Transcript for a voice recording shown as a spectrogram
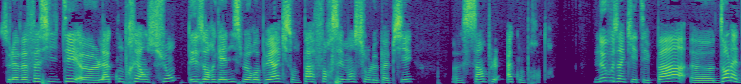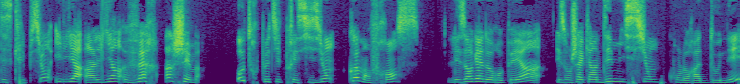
Cela va faciliter euh, la compréhension des organismes européens qui ne sont pas forcément sur le papier euh, simples à comprendre. Ne vous inquiétez pas, euh, dans la description, il y a un lien vers un schéma. Autre petite précision, comme en France, les organes européens, ils ont chacun des missions qu'on leur a données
